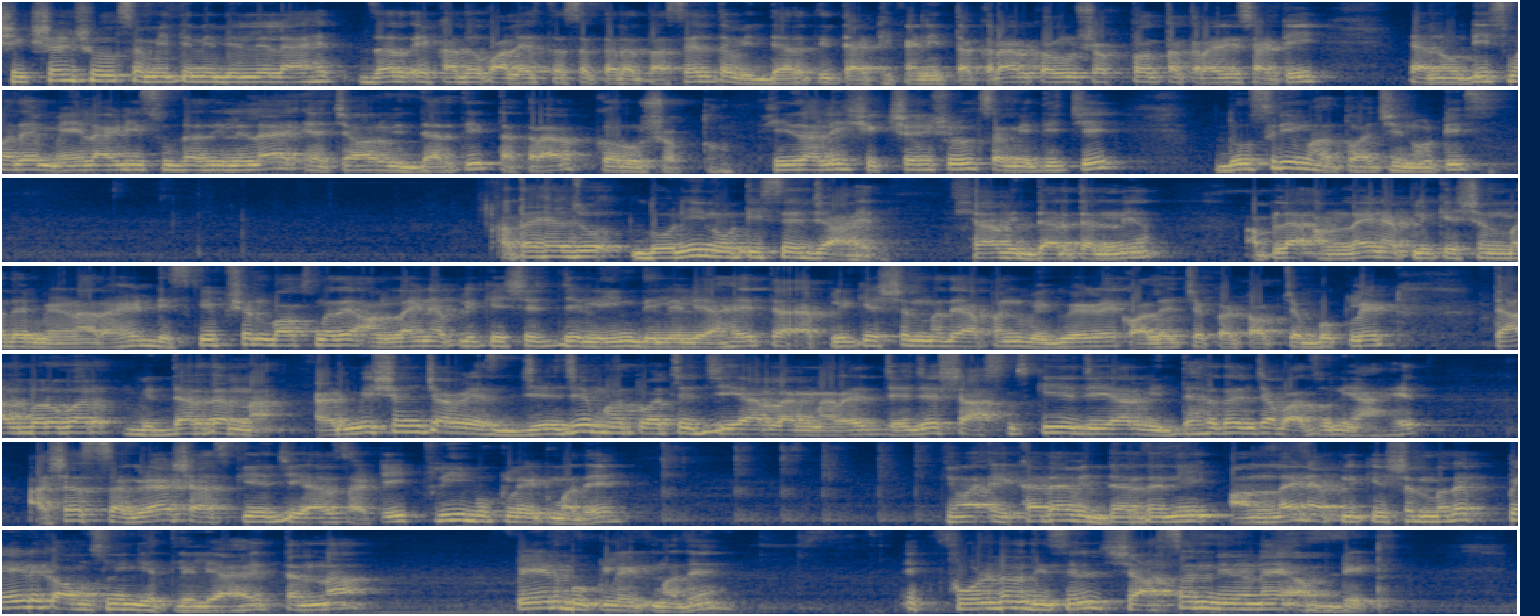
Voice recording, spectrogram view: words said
शिक्षण शुल्क समितीने दिलेल्या आहेत. जर एखादं कॉलेज तसं करत असेल तर विद्यार्थी त्या ठिकाणी तक्रार करू शकतो. तक्रारीसाठी या नोटीसमध्ये मेल आय डी सुद्धा दिलेला आहे. याच्यावर विद्यार्थी तक्रार करू शकतो. ही झाली शिक्षण शुल्क समितीची दुसरी महत्वाची नोटीस आता ह्या जो दोन्ही नोटिसेस ज्या आहेत ह्या विद्यार्थ्यांनी आपल्या ऑनलाईन ॲप्लिकेशनमध्ये मिळणार आहे. डिस्क्रिप्शन बॉक्समध्ये ऑनलाईन ॲप्लिकेशनची लिंक दिलेली आहे. त्या ॲप्लिकेशनमध्ये आपण वेगवेगळे कॉलेजचे कट ऑफचे बुकलेट त्याचबरोबर विद्यार्थ्यांना ॲडमिशनच्या वेळेस जे जे महत्त्वाचे जी आर लागणार आहेत जे जे शासकीय जी आर विद्यार्थ्यांच्या बाजूने आहेत अशा सगळ्या शासकीय जी आरसाठी फ्री बुकलेटमध्ये किंवा एखाद्या विद्यार्थ्यांनी ऑनलाईन ॲप्लिकेशनमध्ये पेड काउन्सिलिंग घेतलेली आहे त्यांना पेड बुकलेटमध्ये एक फोल्डर दिसेल शासन निर्णय अपडेट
